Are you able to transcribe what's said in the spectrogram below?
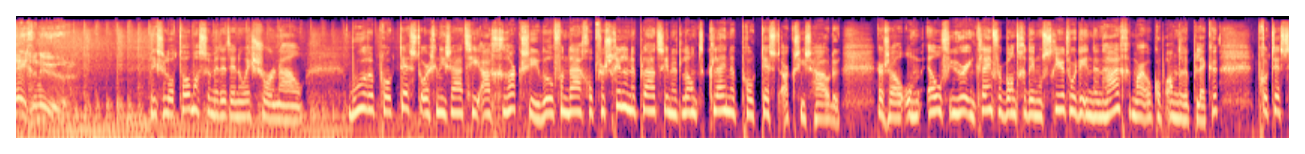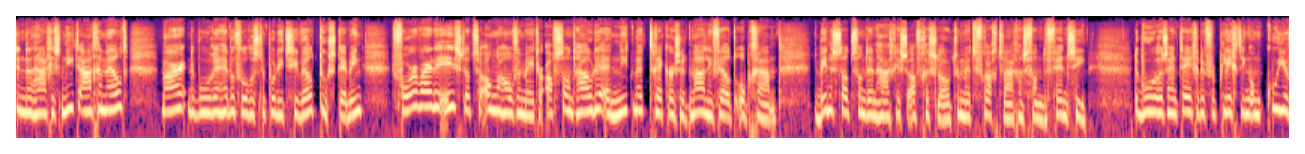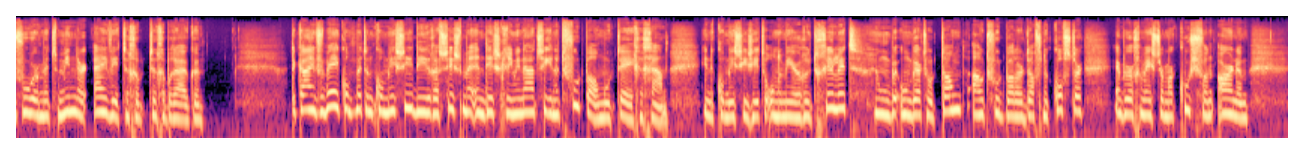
9 uur. Lieselot Thomassen met het NOS-journaal. Boerenprotestorganisatie Agractie wil vandaag op verschillende plaatsen in het land kleine protestacties houden. Er zal om 11 uur in klein verband gedemonstreerd worden in Den Haag, maar ook op andere plekken. Het protest in Den Haag is niet aangemeld, maar de boeren hebben volgens de politie wel toestemming. Voorwaarde is dat ze anderhalve meter afstand houden en niet met trekkers het Malieveld opgaan. De binnenstad van Den Haag is afgesloten met vrachtwagens van Defensie. De boeren zijn tegen de verplichting om koeienvoer met minder eiwitten te gebruiken. De KNVB komt met een commissie die racisme en discriminatie in het voetbal moet tegengaan. In de commissie zitten onder meer Ruud Gullit, Humberto Tan, oud-voetballer Daphne Koster en burgemeester Marcouch van Arnhem.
